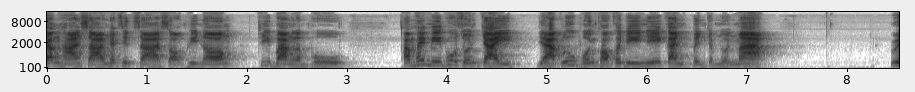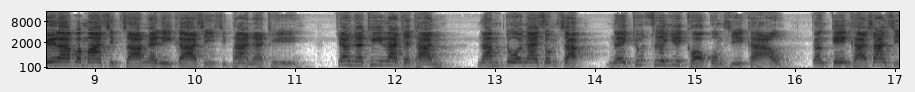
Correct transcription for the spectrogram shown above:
สังหารสามนักศึกษาสองพี่น้องที่บางลำพูทำให้มีผู้สนใจอยากรู้ผลของคดีนี้กันเป็นจำนวนมาก เวลาประมาณ 13นาฬิกา45นาที จ้าหน้าที่ราชทัณฑ์นำตัวนายสมศักดิ์ในชุดเสื้อยืดคอกลมสีขาว กางเกงขาสั้นสี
